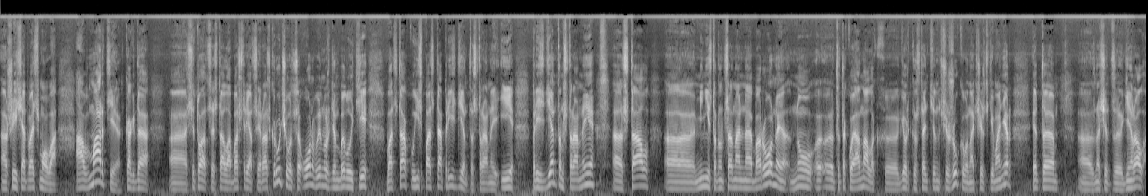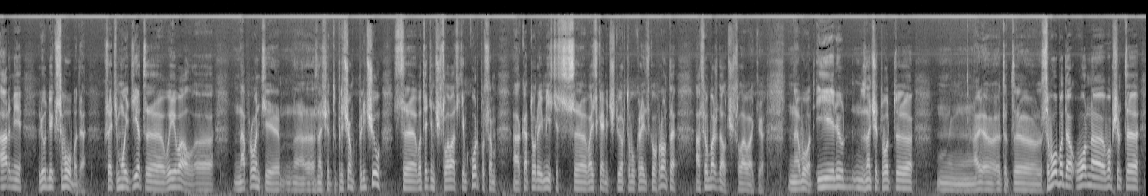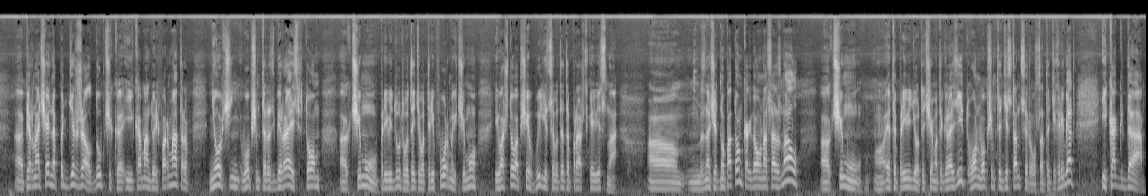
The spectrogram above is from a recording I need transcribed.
68-го, а в марте, когда э, ситуация стала обостряться и раскручиваться, он вынужден был уйти в отставку из поста президента страны. И президентом страны э, стал э, министр национальной обороны, ну, это такой аналог Георгия Константиновича Жукова на чешский манер, это, значит, генерал армии Людвиг Свобода. Кстати, мой дед воевал на фронте, э, значит, плечом к плечу с вот этим чехословацким корпусом, э, который вместе с войсками 4-го Украинского фронта освобождал Чехословакию. Вот. И, значит, вот э, этот Свобода, он, в общем-то, Э, первоначально поддержал Дубчика и команду реформаторов, не очень, в общем-то, разбираясь в том, э, к чему приведут вот эти вот реформы, к чему и во что вообще выльется вот эта пражская весна. Э, значит, но потом, когда он осознал, к чему это приведет и чем это грозит, он, в общем-то, дистанцировался от этих ребят. И когда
